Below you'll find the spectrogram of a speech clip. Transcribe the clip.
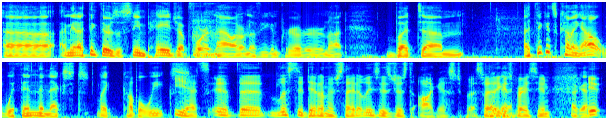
Uh, I mean, I think there's a Steam page up for it now. I don't know if you can pre-order it or not, but um, I think it's coming out within the next like couple weeks. Yeah, it's, uh, the listed date on their site at least is just August, so I think it's very soon. Okay. It,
